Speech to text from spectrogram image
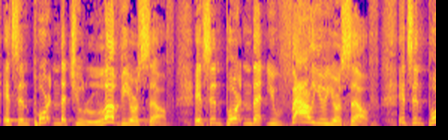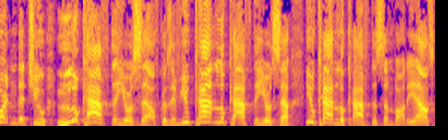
It's important that you love yourself. It's important that you value yourself. It's important that you look after yourself. Because if you can't look after yourself, you can't look after somebody else.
